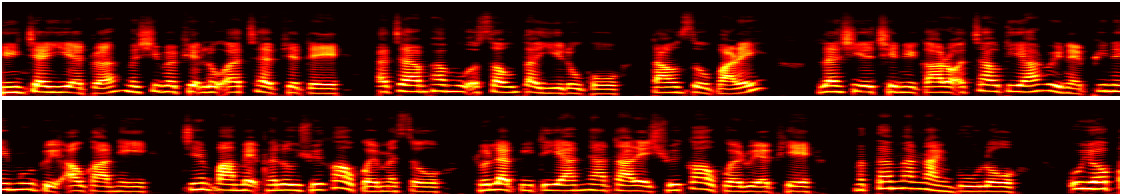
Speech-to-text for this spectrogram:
ငြိမ်းချမ်းရေးအတွက်မရှိမဖြစ်လိုအပ်ချက်ဖြစ်တဲ့အကြံဖတ်မှုအဆုံးသတ်ရေးတို့ကိုတောင်းဆိုပါတယ်။လက်ရှိအခြေအနေကတော့အကြောက်တရားတွေနဲ့ဖိနှိပ်မှုတွေအောက်ကနေကျင်းပမဲ့ဘယ်လိုရွေးကောက်ပွဲမဆိုလွတ်လပ်ပြီးတရားမျှတတဲ့ရွေးကောက်ပွဲတွေအဖြစ်မသတ်မှတ်နိုင်ဘူးလို့ဥရောပ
